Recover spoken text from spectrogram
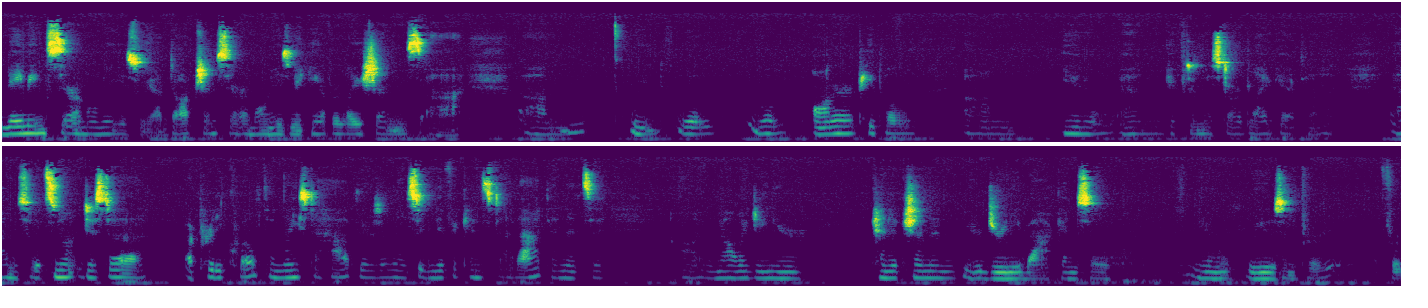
naming ceremonies, we adoption ceremonies, making of relations. Uh, um, we will will honor people, um, you know, and give them a star blanket. Uh, and so it's not just a, a pretty quilt and nice to have. There's a real significance to that, and it's a, uh, acknowledging your connection and your journey back. And so, you know, we use them for for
